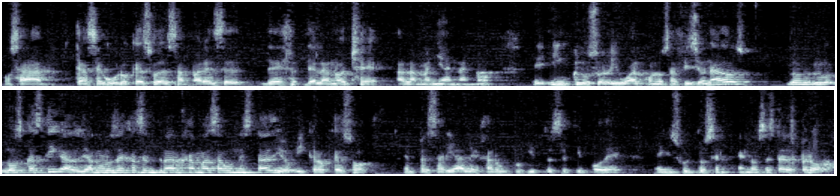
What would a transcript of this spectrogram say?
o sea, te aseguro que eso desaparece de, la noche a la mañana, ¿no? E incluso igual con los aficionados, lo, lo, los castigas, ya no los dejas entrar jamás a un estadio y creo que eso empezaría a alejar un poquito ese tipo de, insultos en, en, los estadios. Pero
